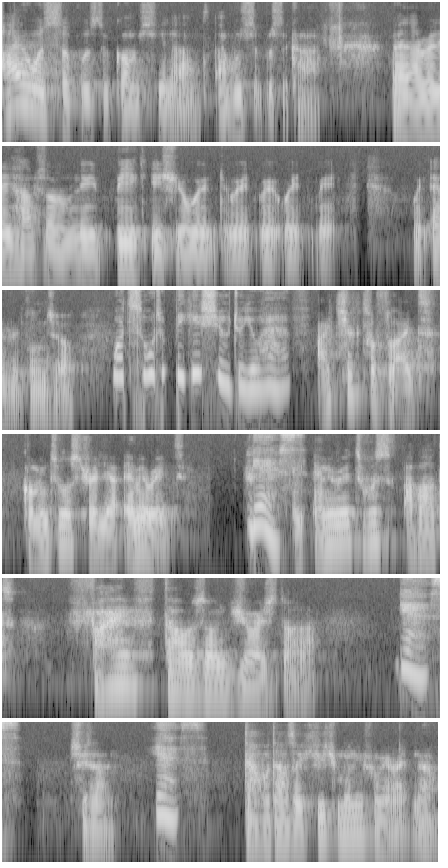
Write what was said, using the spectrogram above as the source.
I was supposed to come, sweetheart. I was supposed to come. But I really have some really big issue with with, with, with, with, with everything, so. What sort of big issue do you have? I checked for flight coming to Australia, Emirates. Yes. And Emirates was about 5,000 US dollar. Yes. Sweetheart. Yes. That, that was a huge money for me right now.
